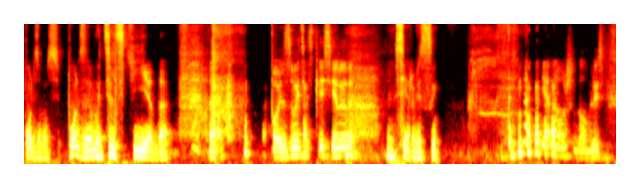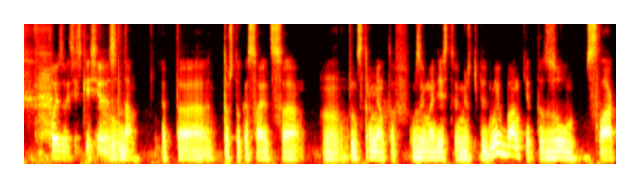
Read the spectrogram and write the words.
Пользователь, пользовательские, да. Так. Пользовательские серверы. Сервисы. Я на уши долблюсь. Пользовательские сервисы. Да. Это то, что касается инструментов взаимодействия между людьми в банке. Это Zoom, Slack,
